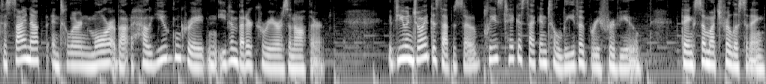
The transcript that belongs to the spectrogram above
to sign up and to learn more about how you can create an even better career as an author. If you enjoyed this episode, please take a second to leave a brief review. Thanks so much for listening.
